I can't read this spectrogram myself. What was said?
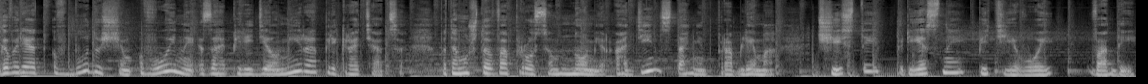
Говорят, в будущем войны за передел мира прекратятся, потому что вопросом номер один станет проблема чистой, пресной питьевой воды.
